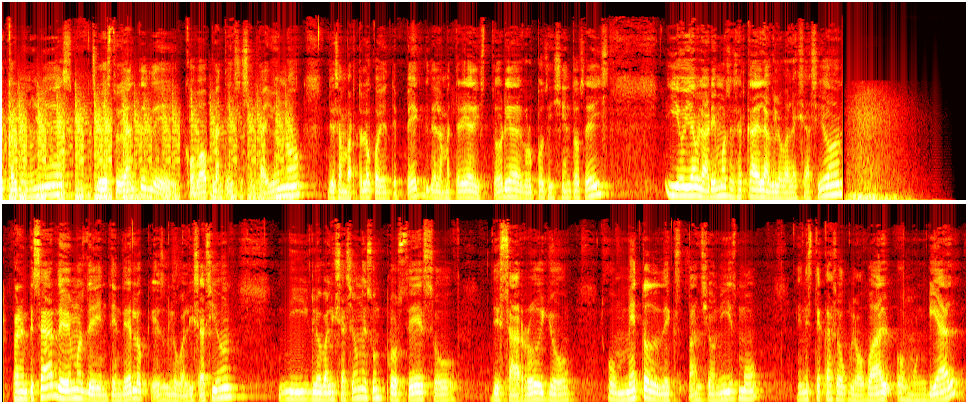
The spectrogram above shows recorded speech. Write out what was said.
Manuel Calvo Núñez, soy estudiante de Cobao Plantel 61 de San Bartolo Coyotepec de la materia de Historia del grupo 606 y hoy hablaremos acerca de la globalización. Para empezar debemos de entender lo que es globalización y globalización es un proceso, desarrollo o método de expansionismo, en este caso global o mundial,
